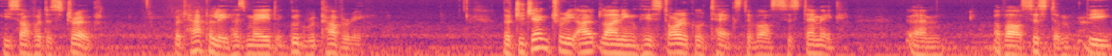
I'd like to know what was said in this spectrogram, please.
he suffered a stroke, but happily has made a good recovery. The trajectory outlining the historical text of our systemic um, of our system, the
